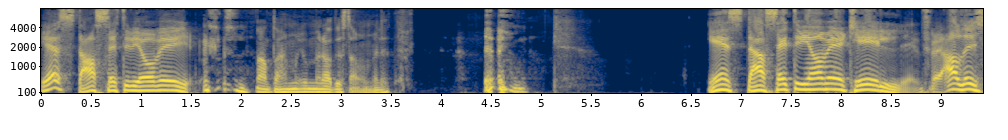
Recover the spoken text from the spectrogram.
Yes, da setter vi over Vent, jeg må jobbe med radiostemmen min litt. Yes, da setter vi over til alles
